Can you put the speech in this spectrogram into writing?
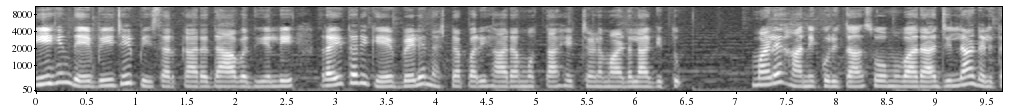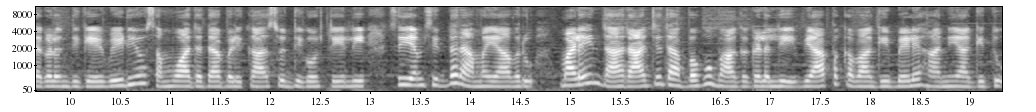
ಈ ಹಿಂದೆ ಬಿಜೆಪಿ ಸರ್ಕಾರದ ಅವಧಿಯಲ್ಲಿ ರೈತರಿಗೆ ಬೆಳೆ ನಷ್ಟ ಪರಿಹಾರ ಮೊತ್ತ ಹೆಚ್ಚಳ ಮಾಡಲಾಗಿತ್ತು. ಮಳೆ ಹಾನಿ ಕುರಿತ ಸೋಮವಾರ ಜಿಲ್ಲಾಡಳಿತಗಳೊಂದಿಗೆ ವಿಡಿಯೋ ಸಂವಾದದ ಬಳಿಕ ಸುದ್ದಿಗೋಷ್ಠಿಯಲ್ಲಿ ಸಿಎಂ ಸಿದ್ದರಾಮಯ್ಯ ಅವರು, ಮಳೆಯಿಂದ ರಾಜ್ಯದ ಬಹುಭಾಗಗಳಲ್ಲಿ ವ್ಯಾಪಕವಾಗಿ ಬೆಳೆ ಹಾನಿಯಾಗಿದ್ದು,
